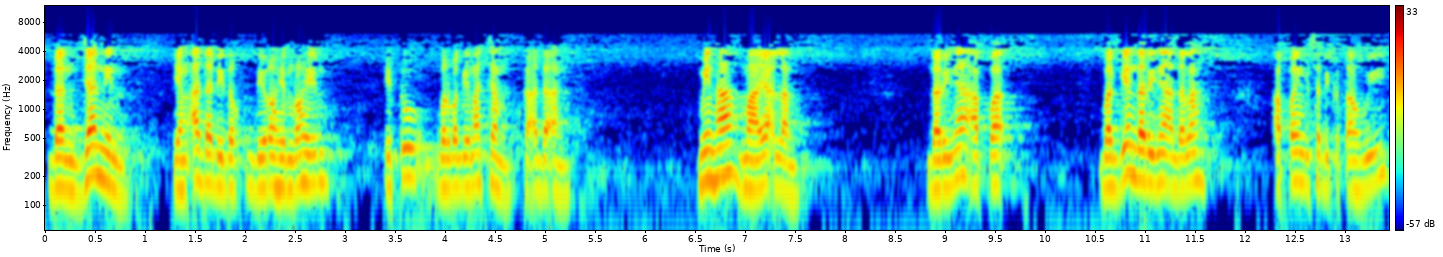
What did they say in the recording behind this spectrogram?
Dan janin yang ada di di rahim-rahim itu berbagai macam keadaan. Minha ma ya'lam. Darinya apa bagian darinya adalah apa yang bisa diketahui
